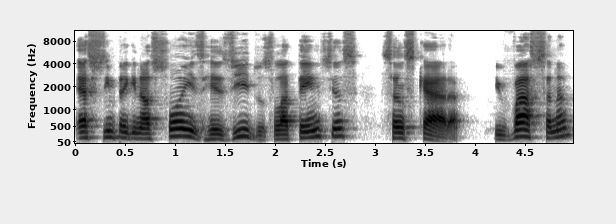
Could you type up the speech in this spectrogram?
essas impregnações, resíduos, latências, sanskara e vasana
